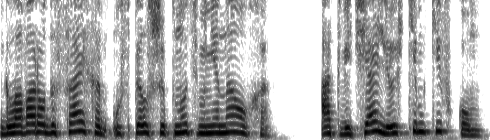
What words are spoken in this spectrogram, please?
Глава рода Сайхан успел шепнуть мне на ухо. «Отвечай легким кивком».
